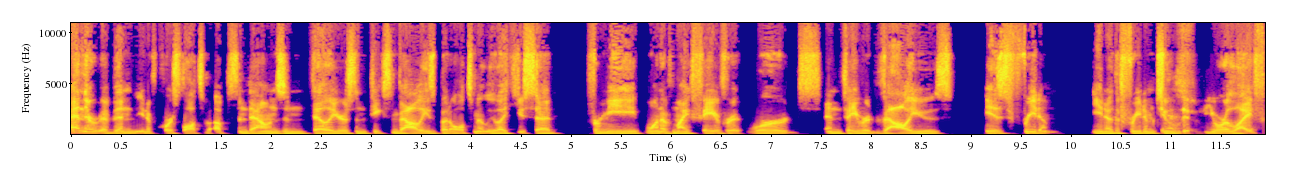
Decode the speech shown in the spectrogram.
And there have been, you know, of course, lots of ups and downs and failures and peaks and valleys. But ultimately, like you said, for me, one of my favorite words and favorite values is freedom you know the freedom to yes. live your life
